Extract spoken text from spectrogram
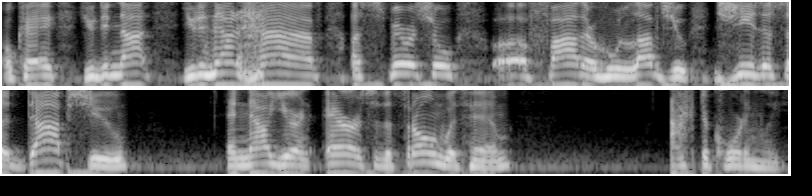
okay? You did not you did not have a spiritual uh, father who loved you. Jesus adopts you and now you're an heir to the throne with him. Act accordingly.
